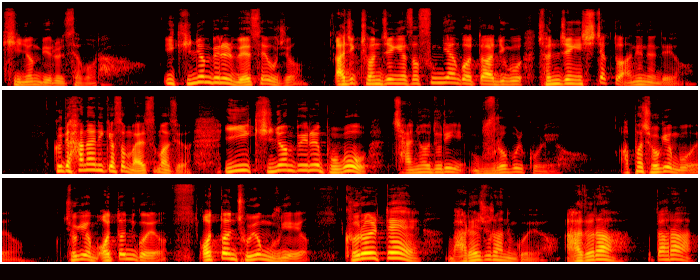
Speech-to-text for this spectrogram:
기념비를 세워라. 이 기념비를 왜 세우죠? 아직 전쟁에서 승리한 것도 아니고 전쟁이 시작도 안 했는데요. 근데 하나님께서 말씀하세요. 이 기념비를 보고 자녀들이 물어볼 거래요. 아빠 저게 뭐예요? 저게 어떤 거예요? 어떤 조형물이에요? 그럴 때 말해주라는 거예요. 아들아, 딸아,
